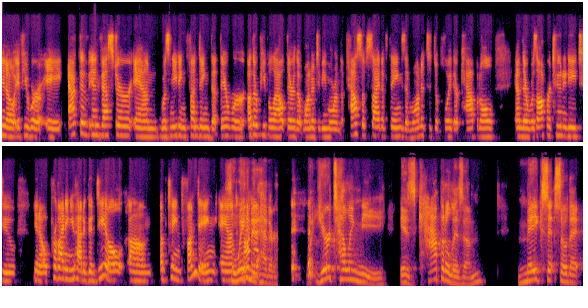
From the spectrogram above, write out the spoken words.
you know if you were a active investor and was needing funding that there were other people out there that wanted to be more on the passive side of things and wanted to deploy their capital. And there was opportunity to you know providing you had a good deal um, obtain funding and so wait a minute have- heather. What you're telling me is capitalism makes it so that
